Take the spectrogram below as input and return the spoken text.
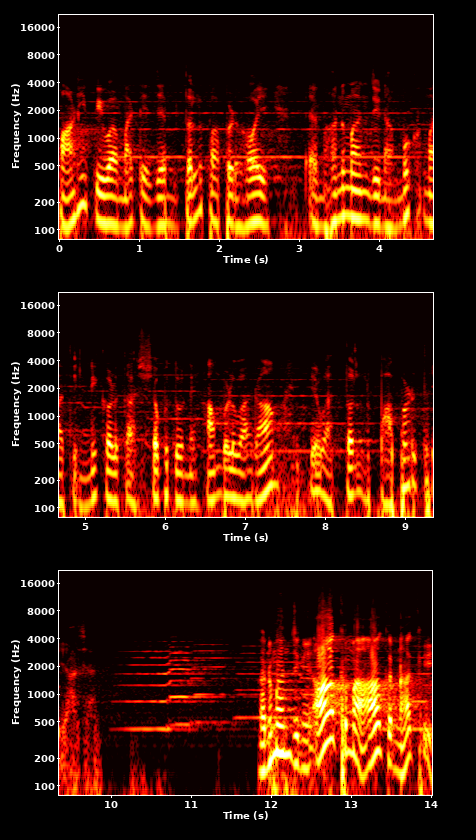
પાણી પીવા માટે જેમ તલપાપડ હોય એમ હનુમાનજીના મુખમાંથી નીકળતા શબ્દોને સાંભળવા રામ એવા તલ પાપડ થયા છે. હનુમાનજીની આંખમાં આંખ નાખી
